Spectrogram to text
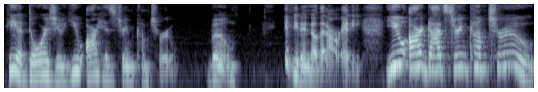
He adores you. You are his dream come true. Boom. If you didn't know that already, you are God's dream come true.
